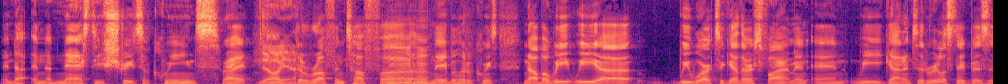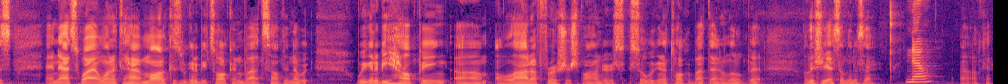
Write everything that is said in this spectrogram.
in the in the nasty streets of Queens, right? Oh, yeah. The rough and tough uh, neighborhood of Queens. No, but we we uh, we worked together as firemen, and we got into the real estate business, and that's why I wanted to have him on because we're going to be talking about something that we, we're going to be helping um, a lot of first responders. So we're going to talk about that in a little bit. Alysia, you have something to say? no, Oh, okay.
